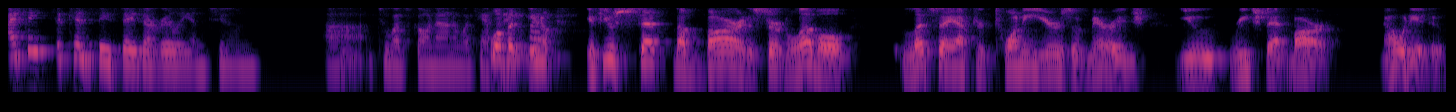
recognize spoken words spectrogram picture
I think the kids these days are really in tune uh, to what's going on and what's happening. Well, but you know, if you set the bar at a certain level, let's say after 20 years of marriage, you reach that bar. Now what do you do?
